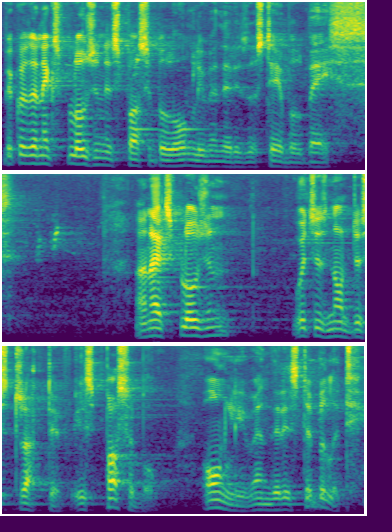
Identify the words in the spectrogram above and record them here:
because an explosion is possible only when there is a stable base. An explosion which is not destructive is possible only when there is stability.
